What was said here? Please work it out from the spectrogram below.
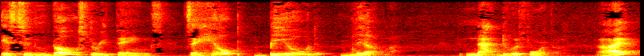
is to do those three things to help build them, not do it for them. All right?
